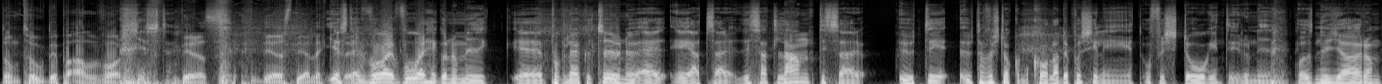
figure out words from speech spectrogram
De tog det på allvar. Just det. deras, deras dialekter. Just det, vår, vår hegemonik, eh, populärkultur nu är, är att så här, det satt lantisar ute utanför Stockholm och kollade på Killinggänget och förstod inte ironin. Och nu gör de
